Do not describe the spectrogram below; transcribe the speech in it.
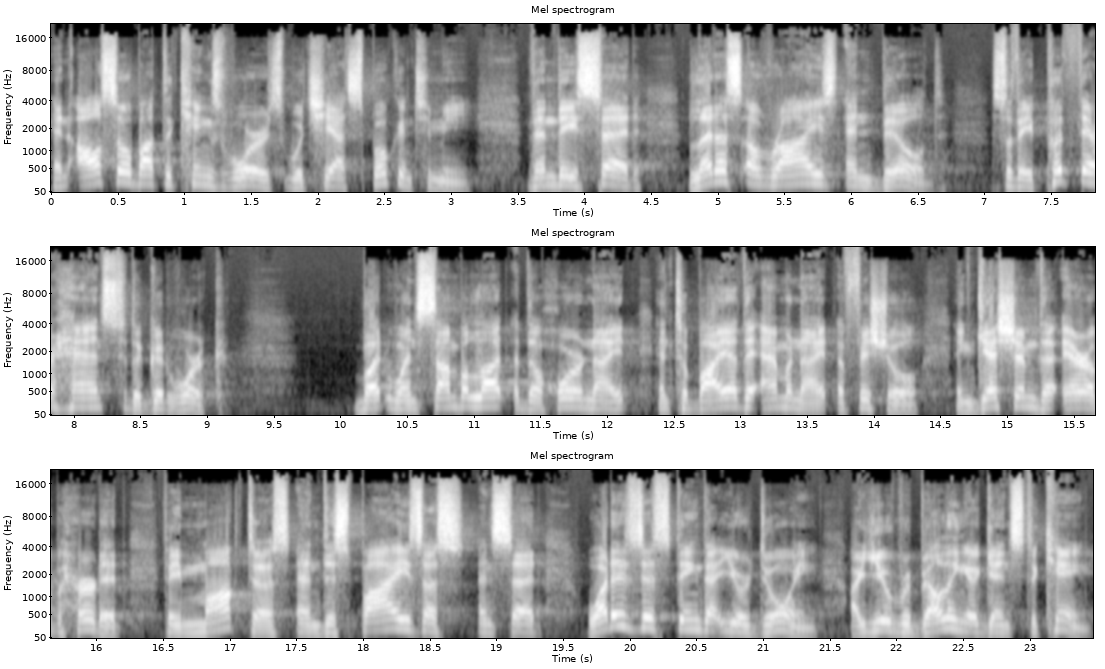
and also about the king's words which he had spoken to me. Then they said, Let us arise and build. So they put their hands to the good work. But when Sanballat the Horonite and Tobiah the Ammonite official and Geshem the Arab heard it, they mocked us and despised us and said, What is this thing that you're doing? Are you rebelling against the king?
